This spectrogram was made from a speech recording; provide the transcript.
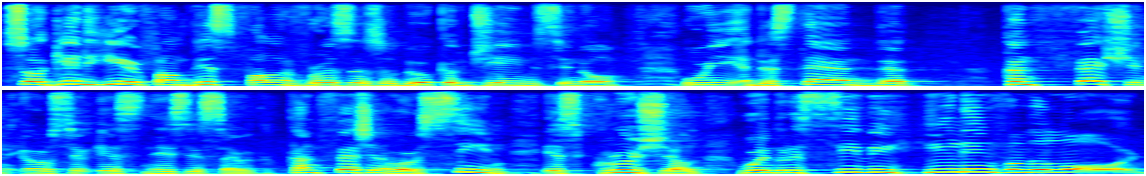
So again here from these following verses of the book of James, you know, we understand that confession also is necessary. Confession of our sin is crucial when receiving healing from the Lord.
